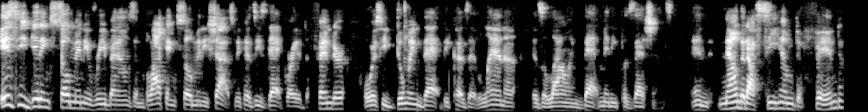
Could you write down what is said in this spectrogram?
is he getting so many rebounds and blocking so many shots because he's that great a defender, or is he doing that because Atlanta is allowing that many possessions? And now that I see him defend,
